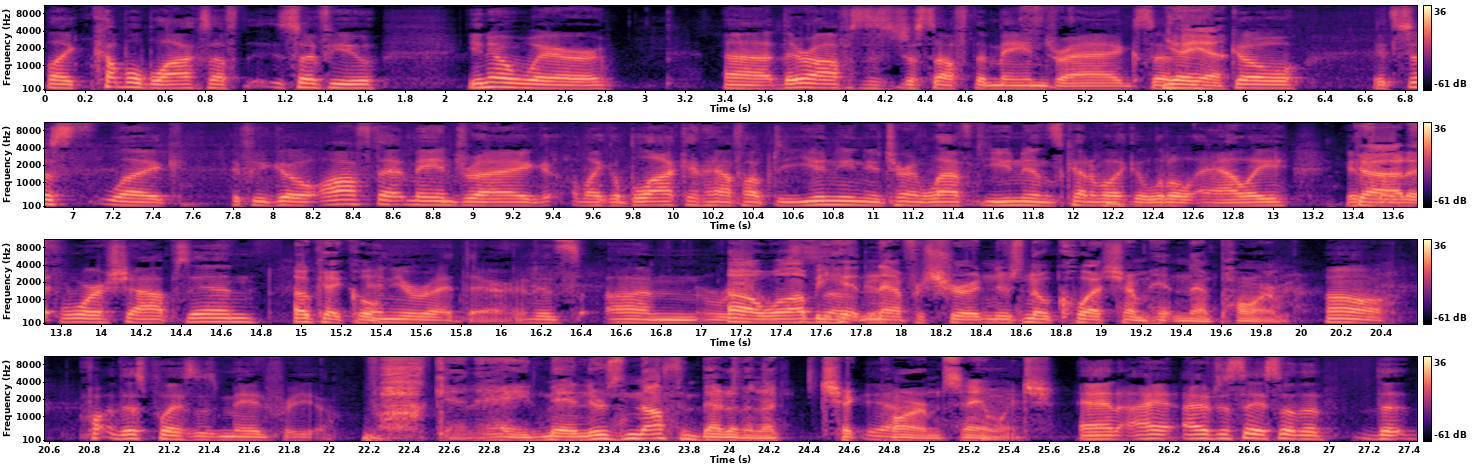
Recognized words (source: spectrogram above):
like a couple blocks off. So if you you know where uh, their office is just off the main drag. So if Yeah, you yeah. go, it's just like if you go off that main drag, like a block and a half up to Union, you turn left. Union's kind of like a little alley. It's Got like it. four shops in. Okay, cool. And you're right there, and it's unreal. Oh well, I'll be So hitting good. that for sure, and there's no question I'm hitting that Parm. Oh, this place is made for you. Fucking hey, man! There's nothing better than a chick Yeah. Parm sandwich. And I, I have to say, so the, the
